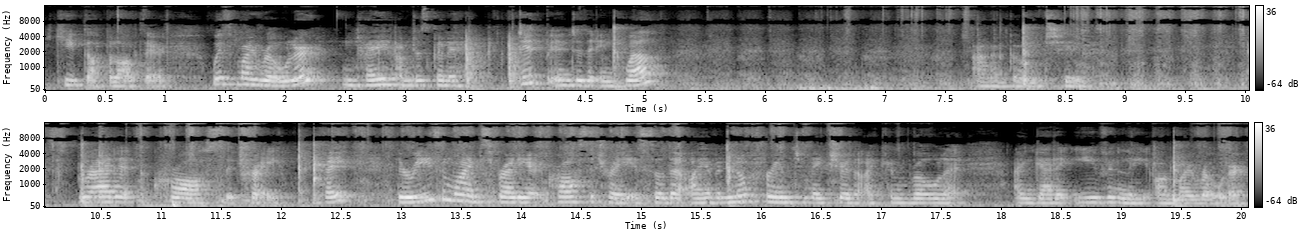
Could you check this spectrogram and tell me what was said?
you keep that blob there. With my roller, okay, I'm just gonna dip into the ink well and I'm going to spread it across the tray, okay? The reason why I'm spreading it across the tray is so that I have enough room to make sure that I can roll it and get it evenly on my roller.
